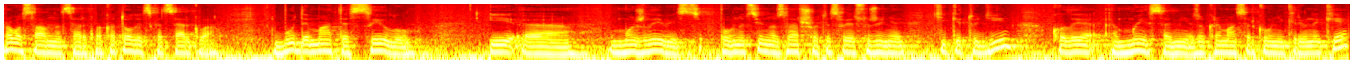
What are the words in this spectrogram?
православна церква, католицька церква буде мати силу і е, можливість повноцінно звершувати своє служіння тільки тоді, коли ми самі, зокрема церковні керівники,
